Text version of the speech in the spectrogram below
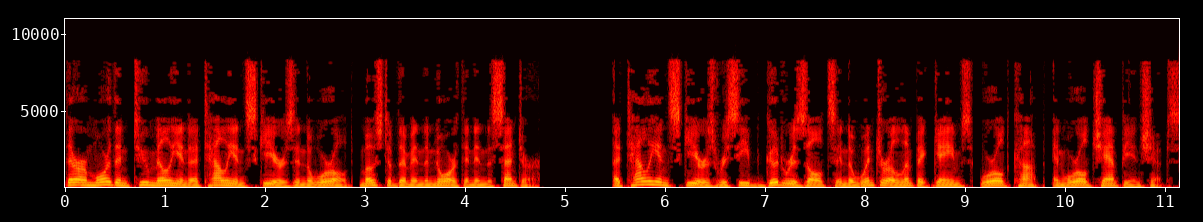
There are more than 2 million Italian skiers in the world, most of them in the north and in the center. Italian skiers received good results in the Winter Olympic Games, World Cup, and World Championships.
